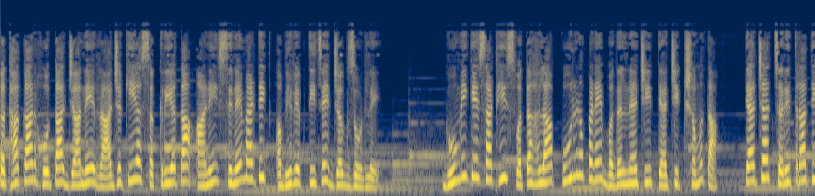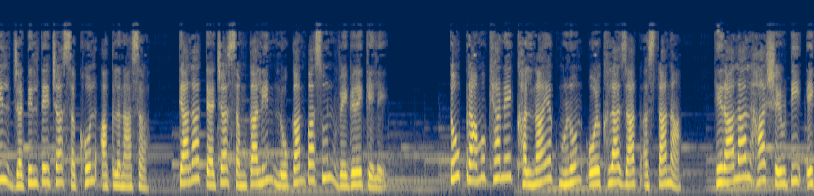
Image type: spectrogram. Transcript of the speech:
कथाकार होता ज्याने राजकीय सक्रियता आणि सिनेमॅटिक अभिव्यक्तीचे जग जोडले. भूमिकेसाठी स्वतःला पूर्णपणे बदलण्याची त्याची क्षमता त्याच्या चरित्रातील जटिलतेच्या सखोल आकलनासह त्याला त्याच्या समकालीन लोकांपासून वेगळे केले. तो प्रामुख्याने खलनायक म्हणून ओळखला जात असताना हिरालाल हा शेवटी एक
